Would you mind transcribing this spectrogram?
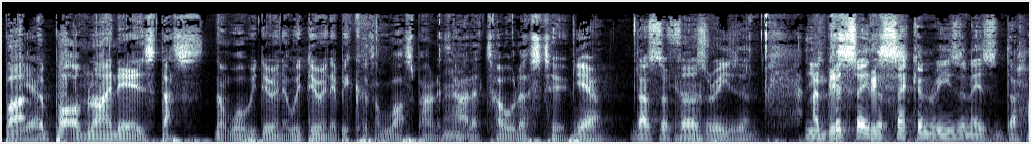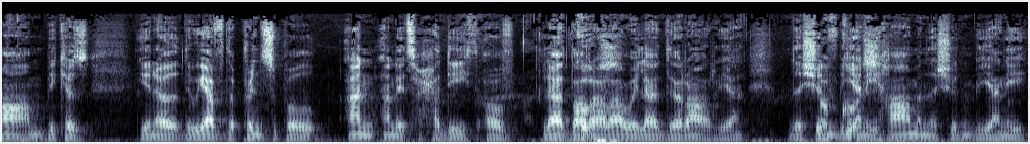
But Yeah. the bottom line is that's not what we're doing it. We're doing it because Allah Subhanahu wa mm. Taala told us to. Yeah, that's the first reason. You And could this- say the second reason is the harm because you know we have the principle and and it's a hadith of la darara wa la dirar. Yeah, there shouldn't be any harm and there shouldn't be any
